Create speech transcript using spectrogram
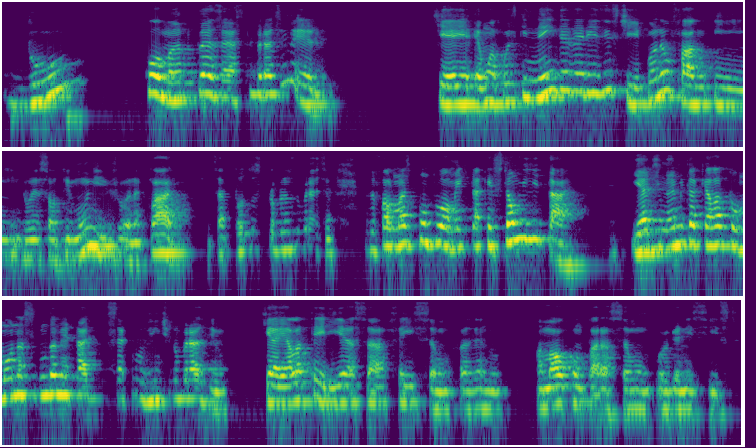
do comando do Exército Brasileiro? Que é, é uma coisa que nem deveria existir. Quando eu falo em doença autoimune, Joana, claro, a gente sabe todos os problemas do Brasil, mas eu falo mais pontualmente da questão militar e a dinâmica que ela tomou na segunda metade do século XX no Brasil, que aí ela teria essa feição, fazendo uma mal comparação organicista.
